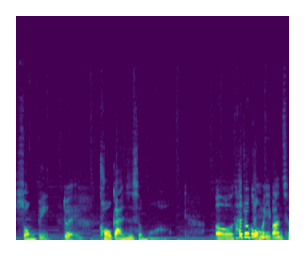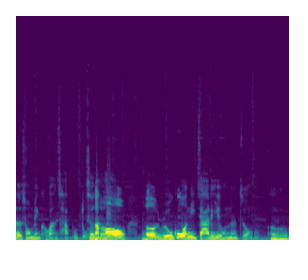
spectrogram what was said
松饼。对，口感是什么啊？呃，它就跟我们一般吃的松饼口感差不多。然后，呃，如果你家里有那种，呃。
